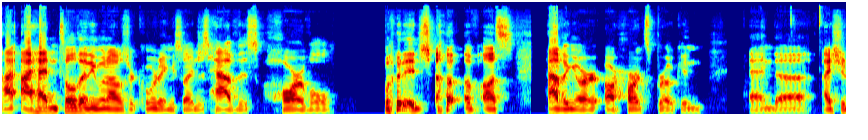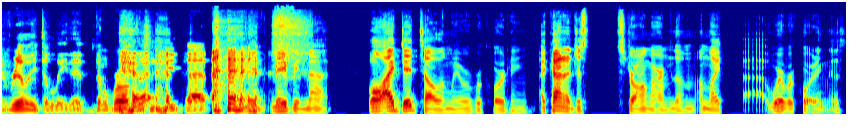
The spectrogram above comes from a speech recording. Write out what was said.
I, I hadn't told anyone I was recording, so I just have this horrible footage of, of us having our our hearts broken, and uh, I should really delete it. The world doesn't need that. maybe, maybe not. Well, I did tell them we were recording. I kind of just strong armed them. I'm like, uh, we're recording this.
